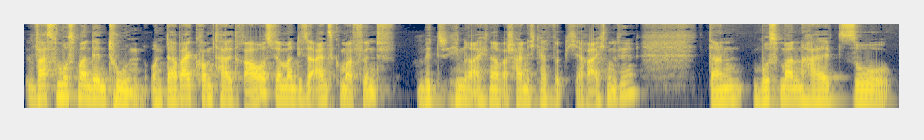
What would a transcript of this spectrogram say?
was muss man denn tun? Und dabei kommt halt raus, wenn man diese 1,5 mit hinreichender Wahrscheinlichkeit wirklich erreichen will, dann muss man halt so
